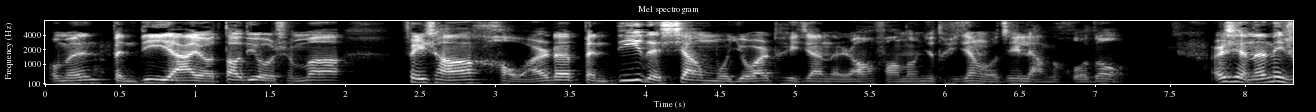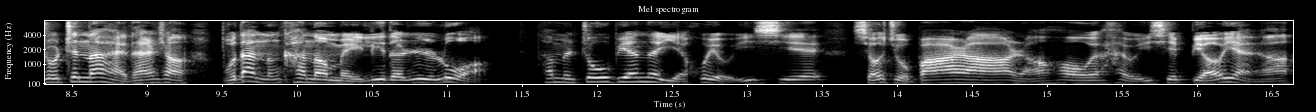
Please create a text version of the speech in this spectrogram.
我们本地呀有到底有什么。非常好玩的本地的项目游玩推荐的，然后房东就推荐了我这两个活动。而且呢，那时候真南海滩上不但能看到美丽的日落，他们周边呢也会有一些小酒吧啊，然后还有一些表演啊，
